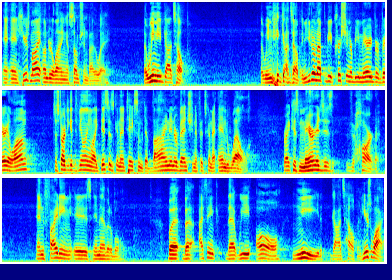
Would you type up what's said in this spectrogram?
And, and here's my underlying assumption, by the way that we need God's help. That we need God's help. And you don't have to be a Christian or be married for very long to start to get the feeling like this is going to take some divine intervention if it's going to end well. Right? Because marriage is hard and fighting is inevitable. But, but I think that we all need God's help. And here's why.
